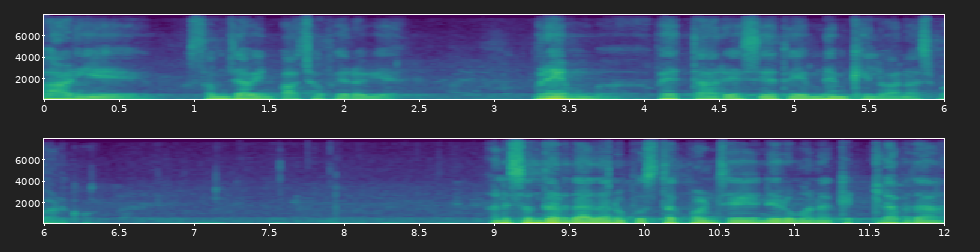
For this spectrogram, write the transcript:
વાળીએ, સમજાવીને પાછો ફેરવીએ. પ્રેમ વહેતા રહેશે તો એમને એમ ખીલવાના છે બાળકો. અને સુંદર દાદાનું પુસ્તક પણ છે, નિરૂમાના કેટલા બધા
